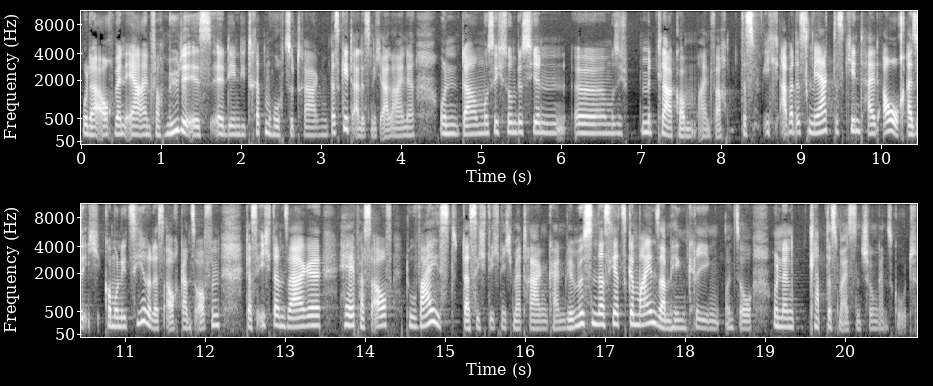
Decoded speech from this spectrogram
Oder auch wenn er einfach müde ist, äh, den die Treppen hochzutragen. Das geht alles nicht alleine. Und da muss ich so ein bisschen, äh, muss ich mit klarkommen einfach. Das, ich, aber das merkt das Kind halt auch. Also ich kommuniziere das auch ganz offen, dass ich dann sage, hey, pass auf, du weißt, dass ich dich nicht mehr tragen kann. Wir müssen das jetzt gemeinsam hinkriegen und so. Und dann klappt das meistens schon ganz gut.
